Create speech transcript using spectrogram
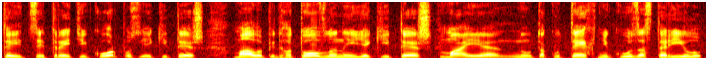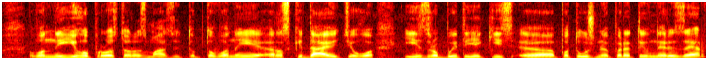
цей, третій корпус, який теж мало підготовлений, який теж має ну таку техніку застарілу, вони його просто розмазують. Тобто вони розкидають його і зробити якийсь е, потужний оперативний резерв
